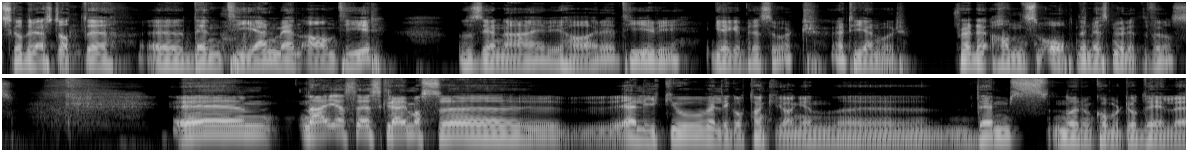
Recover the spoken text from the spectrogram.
Skal dere erstatte eh, den tieren med en annen tier? Og så sier han nei, vi har tier, vi. GG-presset vårt er tieren vår. For det er det han som åpner mest muligheter for oss. Eh, nei, altså, jeg skrev masse Jeg liker jo veldig godt tankegangen eh, dems når de kommer til å dele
